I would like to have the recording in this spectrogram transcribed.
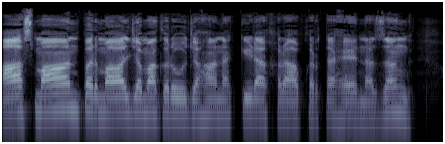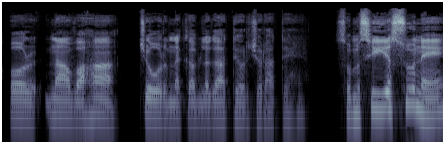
آسمان پر مال جمع کرو جہاں نہ کیڑا خراب کرتا ہے، نہ زنگ اور نہ وہاں چور نقب لگاتے اور چراتے ہیں۔ سو مسی نے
